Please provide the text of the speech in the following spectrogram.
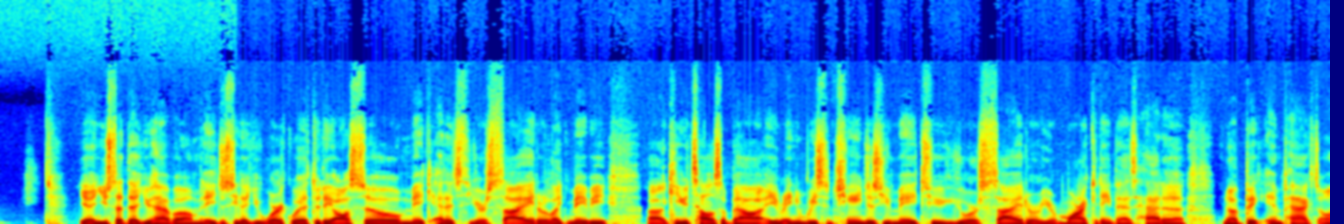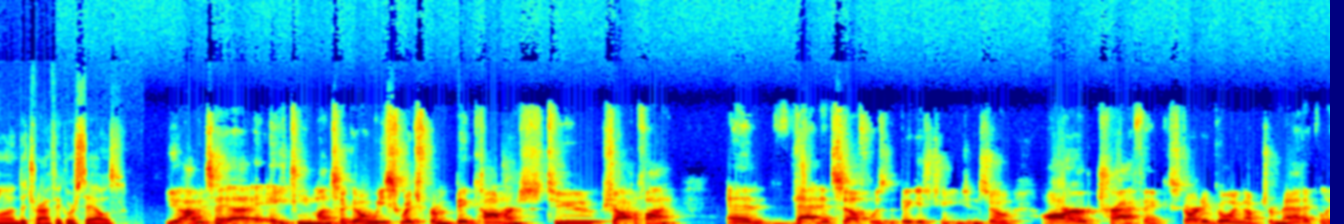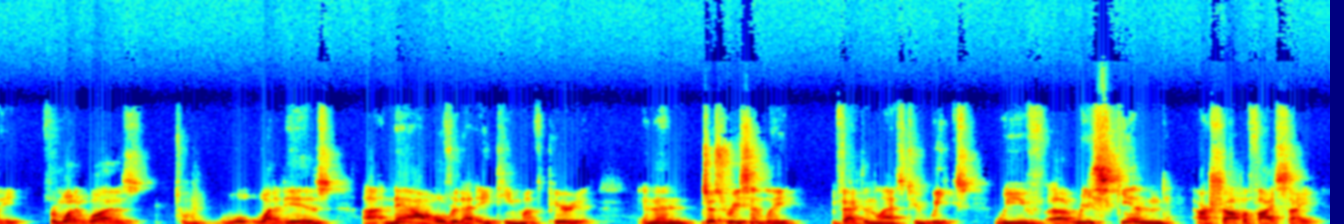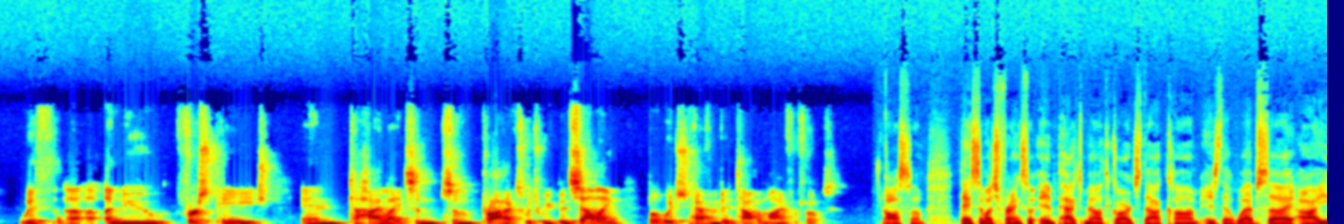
Yeah, and you said that you have um, an agency that you work with. Do they also make edits to your site, or like maybe uh, can you tell us about any recent changes you made to your site or your marketing that has had a you know a big impact on the traffic or sales? Yeah, I would say uh, 18 months ago we switched from BigCommerce to Shopify, and that in itself was the biggest change. And so our traffic started going up dramatically from what it was to w- what it is uh, now over that 18 month period. And then just recently, in fact, in the last two weeks, we've uh, reskinned our Shopify site with uh, a new first page and to highlight some some products which we've been selling but which haven't been top of mind for folks. Awesome. Thanks so much, Frank. So, impactmouthguards.com is the website. I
